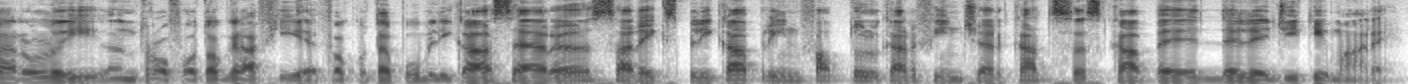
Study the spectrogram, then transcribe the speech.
fugarului, într-o fotografie făcută publică aseară, s-ar explica prin faptul că ar fi încercat să scape de legitimare.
